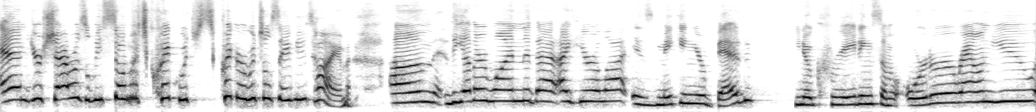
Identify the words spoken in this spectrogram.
And your showers will be so much quick which quicker which will save you time. Um, the other one that i hear a lot is making your bed you know creating some order around you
